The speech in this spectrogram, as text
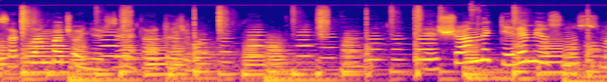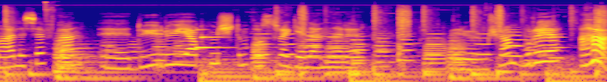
Saklambaç oynuyoruz evet Arda'cığım. Ee, şu anlık gelemiyorsunuz maalesef ben e, duyuruyu yapmıştım o sıra gelenlere veriyorum şu an. Buraya aha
